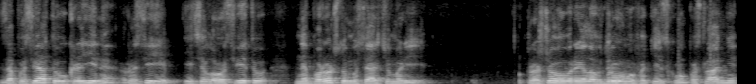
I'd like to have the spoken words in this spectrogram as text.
за посвяту України, Росії і цілого світу непорочному серцю Марії. Про що говорила в другому Фатінському посланні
